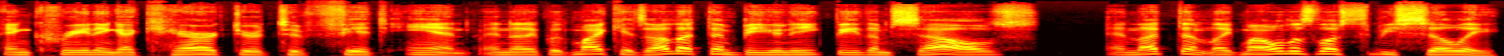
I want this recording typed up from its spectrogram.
and creating a character to fit in. And like with my kids, I let them be unique, be themselves, and let them, like my oldest loves to be silly.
